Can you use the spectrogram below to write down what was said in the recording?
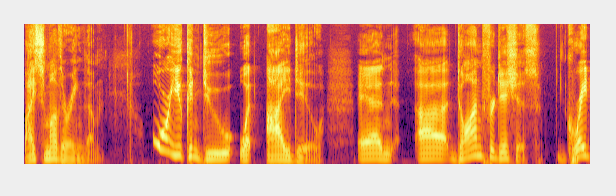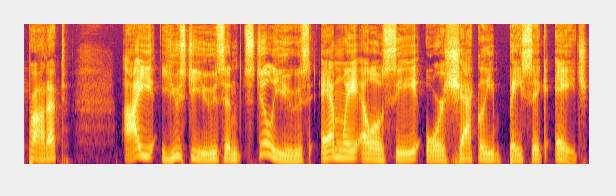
by smothering them. Or you can do what I do. And uh, Dawn for dishes, great product. I used to use and still use Amway LOC or Shaklee Basic H.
